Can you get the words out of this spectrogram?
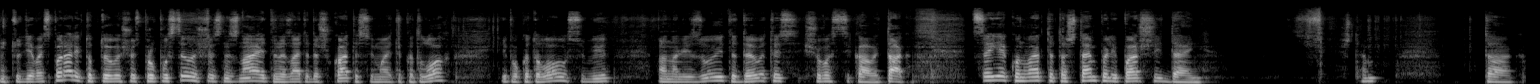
Ну, Тут є весь перелік, тобто ви щось пропустили, щось не знаєте, не знаєте, де шукати, собі маєте каталог, і по каталогу собі аналізуєте, дивитесь, що вас цікавить. Так, це є конверти та штемпелі перший день. Штемп. Так.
